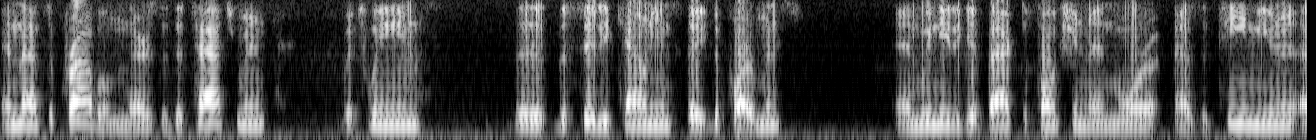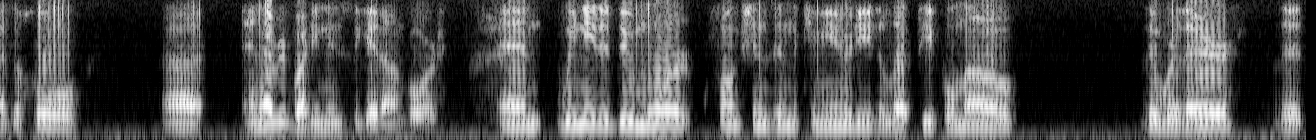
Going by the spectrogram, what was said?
and that's a problem. There's a detachment between the the city, county, and state departments, and we need to get back to functioning more as a team unit, as a whole, uh, and everybody needs to get on board. And we need to do more functions in the community to let people know that we're there, that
